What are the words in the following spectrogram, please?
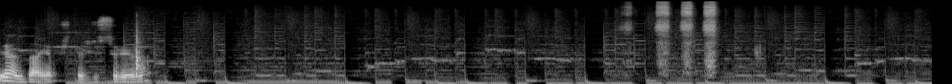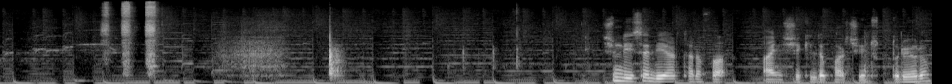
Biraz daha yapıştırıcı sürüyorum. Şimdi ise diğer tarafa aynı şekilde parçayı tutturuyorum.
